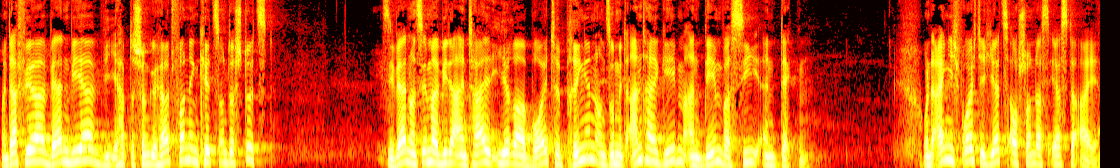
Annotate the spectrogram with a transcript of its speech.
Und dafür werden wir, wie ihr habt es schon gehört, von den Kids unterstützt. Sie werden uns immer wieder einen Teil ihrer Beute bringen und somit Anteil geben an dem, was sie entdecken. Und eigentlich bräuchte ich jetzt auch schon das erste Ei.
